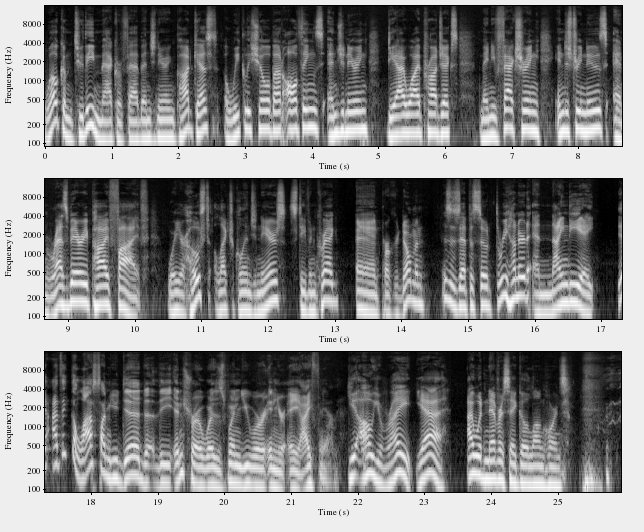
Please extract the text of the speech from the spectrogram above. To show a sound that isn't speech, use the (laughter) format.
Welcome to the Macrofab Engineering Podcast, a weekly show about all things engineering, DIY projects, manufacturing, industry news, and Raspberry Pi 5. We're your host, electrical engineers, Stephen Craig. and Parker Dillmann. This is episode 398. Yeah, I think the last time you did the intro was when you were in your AI form. Yeah, oh, you're right. Yeah. I would never say go Longhorns. (laughs)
